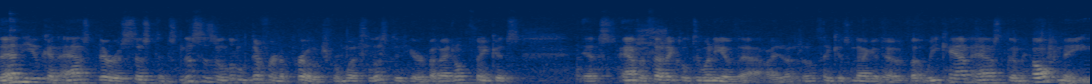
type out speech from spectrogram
then you can ask their assistance. And this is a little different approach from what's listed here, but I don't think it's, it's antithetical to any of that. I don't, don't think it's negative, but we can ask them, help me,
